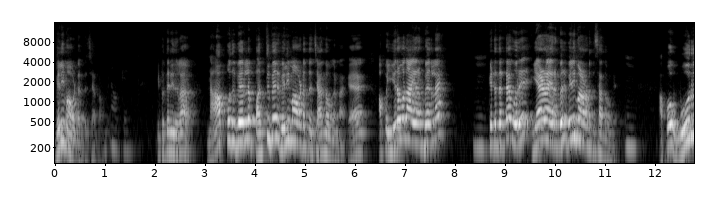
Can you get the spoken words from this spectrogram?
வெளி மாவட்டத்தை சேர்ந்தவங்க. ஓகே. இப்ப தெரியுதுங்களா? நாற்பது பேர்ல பத்து பேர் வெளி மாவட்டத்தை சேர்ந்தவங்கனாக்க அப்ப இருபதாயிரம் பேர்ல கிட்டத்தட்ட ஒரு ஏழாயிரம் பேர் வெளி மாவட்டத்தை சேர்ந்தவங்க. அப்போ ஒரு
